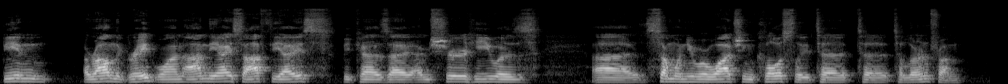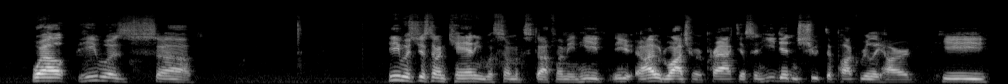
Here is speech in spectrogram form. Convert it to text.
being around the great one on the ice, off the ice, because I, am sure he was uh, someone you were watching closely to, to, to learn from. Well, he was uh, he was just uncanny with some of the stuff. I mean, he, he, I would watch him in practice, and he didn't shoot the puck really hard. He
